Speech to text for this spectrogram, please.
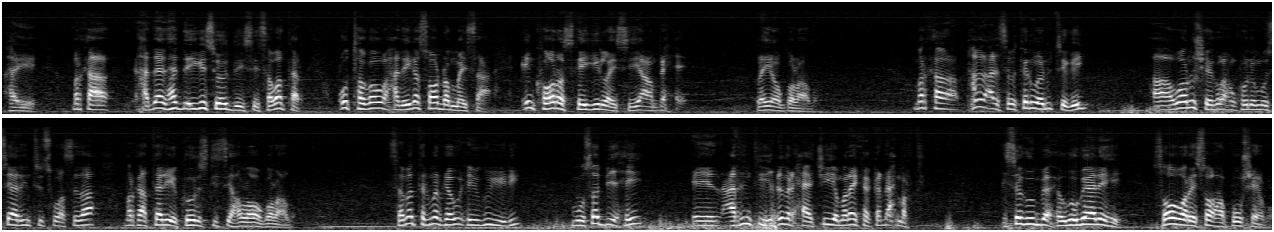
Haye markaa haddaad hadda iga soo daysay sabatar u tago waxaad iga soo dhammaysaa in kooraskaygii lay siiyo aan baxe lay ogolaado marka maxamed cali sabatar waan u tegey. Waan u sheegay waxaan ku uhi muuse arrintiisu waa sidaa markaa taliya kooraskiisii ha loo ogolaado sabatar markaa wuxuu igu yidhi muuse biixi arrintii cumar xaaji iyo maraykanka dhex martay. Isaguunbaa xoogogaalehe soo warayso ha kuu sheego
